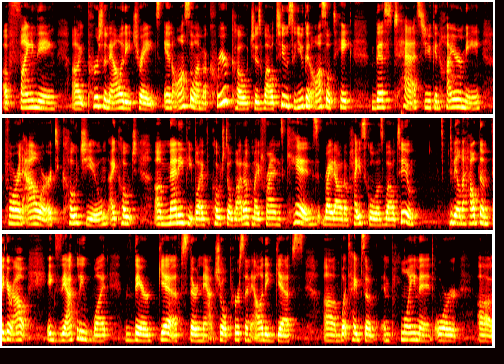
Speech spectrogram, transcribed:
of finding uh, personality traits. And also, I'm a career coach as well too. So you can also take this test. You can hire me for an hour to coach you. I coach um, many people. I've coached a lot of my friends' kids right out of high school as well too, to be able to help them figure out exactly what their gifts, their natural personality gifts, um, what types of employment or uh,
